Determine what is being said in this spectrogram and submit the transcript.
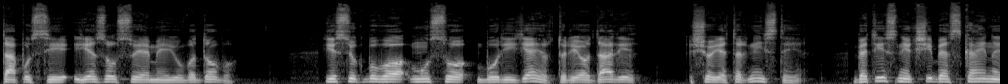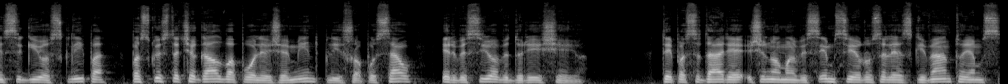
tapusi Jėzaus suėmėjų vadovu. Jis juk buvo mūsų būryje ir turėjo dalį šioje tarnystėje, bet jis niekšybės kainą įsigijo sklypą, paskui stačia galva puolė žemyn, plyšo pusiau ir visi jo viduriai išėjo. Tai pasidarė žinoma visiems Jeruzalės gyventojams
